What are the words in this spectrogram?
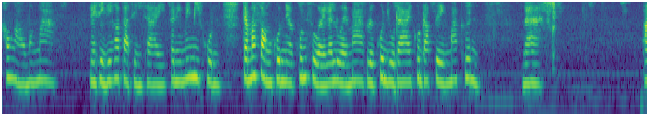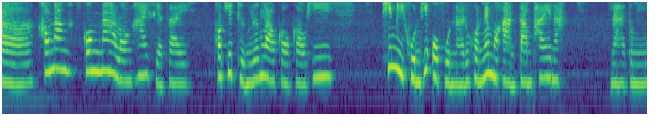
เขาเหงามากๆ ในสิ่งที่เขาตัดสินใจ ตอนนี้ไม่มีคุณ แต่มาส่องคุณเนี่ยคุณสวยและรวยมาก หรือคุณอยู่ได้คุณรักตัวเองมากขึ้นนะคะเขานั่งก้มหน้าร้องไห้เสียใจพอคิดถึงเรื่องราวเก่าๆที่ที่มีคุณที่อบอุ่นนะทุกคนไม่หมออ่านตามไพ่นะนะคะตรงนี้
